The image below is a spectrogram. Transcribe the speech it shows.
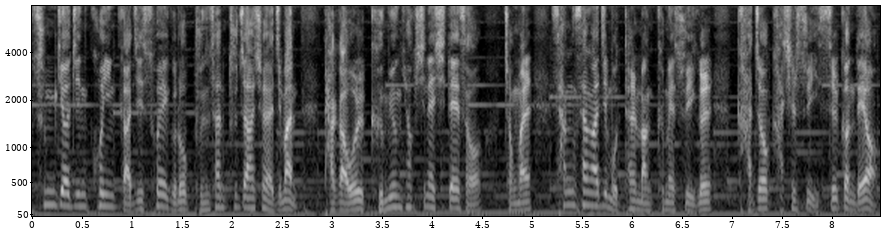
숨겨진 코인까지 소액으로 분산 투자하셔야지만 다가올 금융혁신의 시대에서 정말 상상하지 못할 만큼의 수익을 가져가실 수 있을 건데요.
